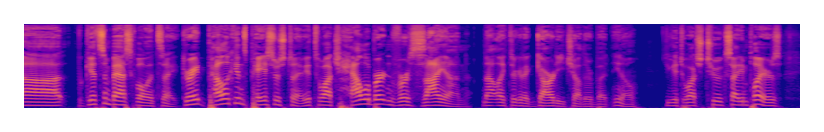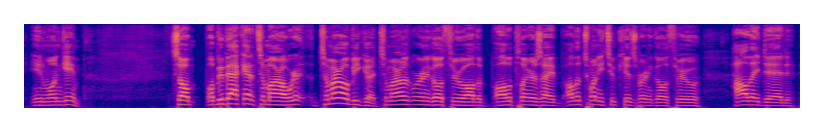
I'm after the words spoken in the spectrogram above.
Uh, get some basketball in tonight. Great Pelicans Pacers tonight. get to watch Halliburton versus Zion. Not like they're gonna guard each other, but you know you get to watch two exciting players in one game. So we'll be back at it tomorrow. We're, tomorrow will be good. Tomorrow we're going to go through all the all the players I all the 22 kids we're going to go through how they did,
